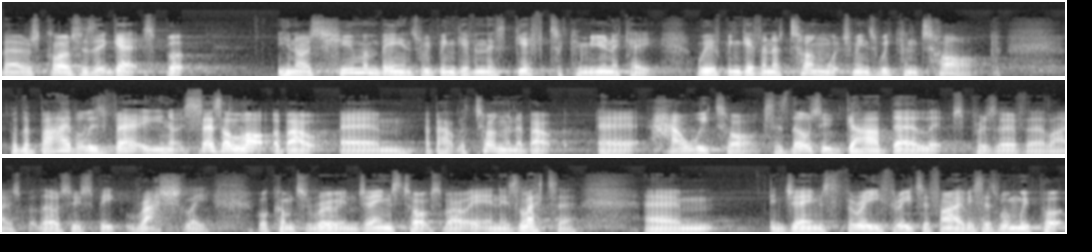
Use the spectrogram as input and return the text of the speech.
They're as close as it gets. But, you know, as human beings, we've been given this gift to communicate. We've been given a tongue, which means we can talk. But the Bible is very, you know, it says a lot about, um, about the tongue and about uh, how we talk. It says, Those who guard their lips preserve their lives, but those who speak rashly will come to ruin. James talks about it in his letter. Um, in James 3 3 to 5, he says, When we put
